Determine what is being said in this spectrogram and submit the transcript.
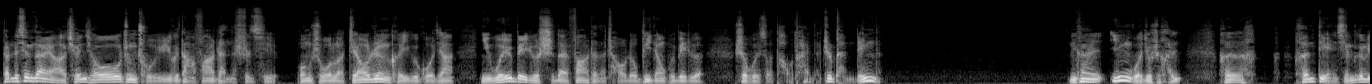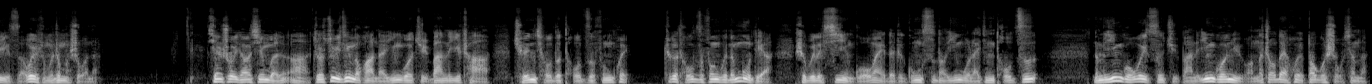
但是现在呀，全球正处于一个大发展的时期。我们说了，只要任何一个国家你违背这个时代发展的潮流，必将会被这个社会所淘汰的，这是肯定的。你看，英国就是很很。很典型的个例子，为什么这么说呢？先说一条新闻啊，就是最近的话呢，英国举办了一场全球的投资峰会。这个投资峰会的目的啊，是为了吸引国外的这个公司到英国来进行投资。那么英国为此举办了英国女王的招待会，包括首相的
